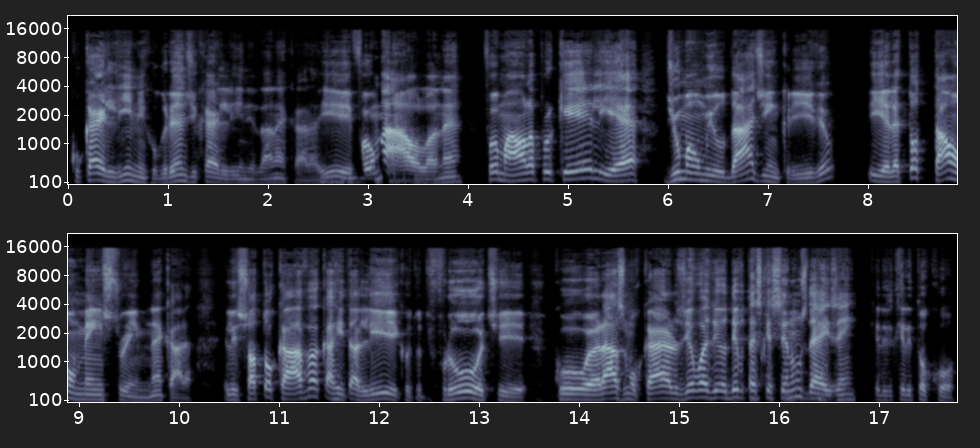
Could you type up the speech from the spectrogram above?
com o Carline, com o grande Carline lá, né, cara? E uhum. foi uma aula, né? Foi uma aula porque ele é de uma humildade incrível e ele é total mainstream, né, cara? Ele só tocava com a Rita Lee, com o Tutti Frutti, com o Erasmo Carlos, e eu, eu devo estar esquecendo uns 10, hein, que ele, que ele tocou.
